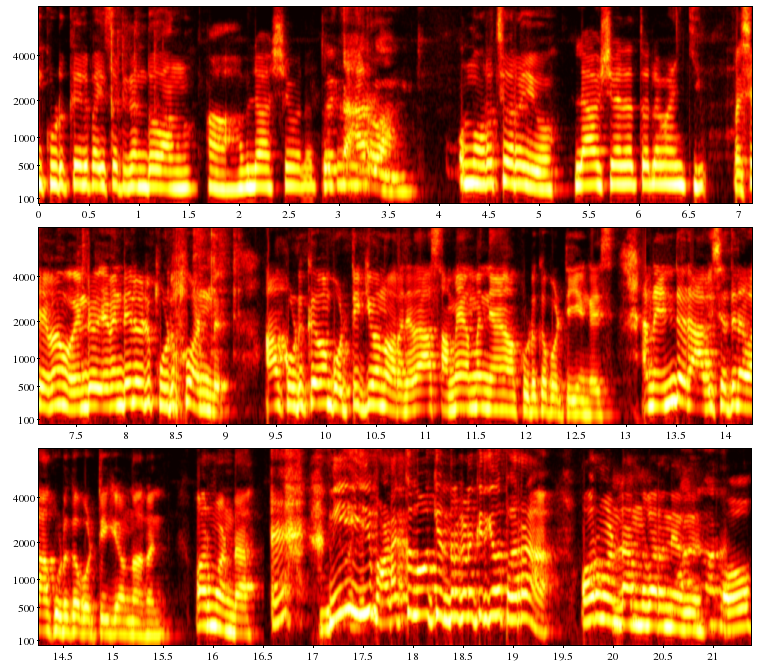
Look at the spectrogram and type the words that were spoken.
ഈ കുടുക്കയിൽ പൈസ ഇട്ടിട്ട് എന്തോ വാങ്ങും? ആ ലാവശ്യവനത്തോലെ കാറ് വാങ്ങി. ഒന്ന് ഉറച്ചു പറയോ? ലാവശ്യവനത്തോലെ വാങ്ങിക്കും. പക്ഷെ ഇവൻ എന്റെ ഇവന്റെ ഒരു കുടുക്കുണ്ട് ആ കുടുക്ക ഇവൻ പൊട്ടിക്കുമെന്ന് പറഞ്ഞത് ആ സമയമാകുമ്പോൾ ഞാൻ ആ കുടുക്ക പൊട്ടിക്കും കൈസ് കാരണം എന്റെ ഒരു ആവശ്യത്തിന് ആ കുടുക്ക പൊട്ടിക്കുമെന്ന് പറഞ്ഞു. ഓർമ്മ ഉണ്ടാ? ഏ? നീ ഈ വടക്ക് നോക്കി എന്ത്ര കണക്കിരിക്കുന്നത് പറ. ഓർമ്മ ഉണ്ടാന്ന് പറഞ്ഞത്? ഓ.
